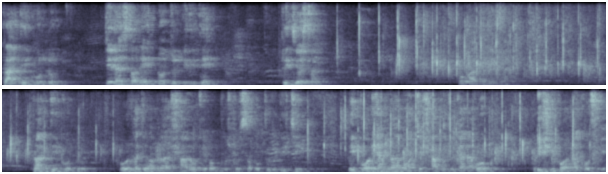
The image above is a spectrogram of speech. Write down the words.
প্রান্তিক জেলা স্তরে নজরুল গীতিতে তৃতীয় স্থান। ও আধুনিক প্রান্তিক কুণ্ডু। ওর হাতে আমরা স্মারক এবং পুষ্পস্তবক তুলে দিচ্ছি। এরপরে আমরা মঞ্চে স্বাগত জানাব ঋষিপর্ণা ঘোষকে।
